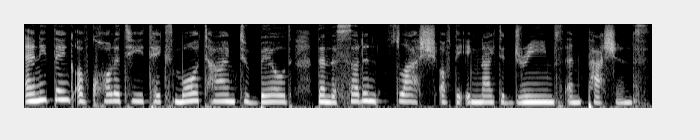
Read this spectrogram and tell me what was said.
Anything of quality takes more time to build than the sudden flash of the ignited dreams and passions.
